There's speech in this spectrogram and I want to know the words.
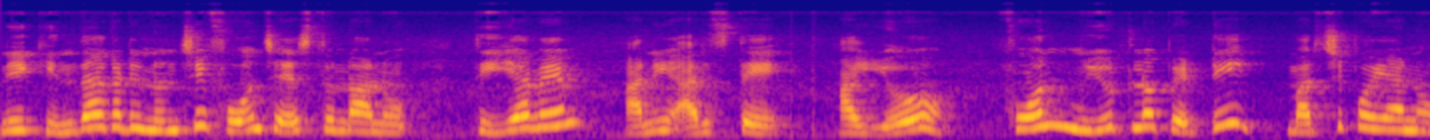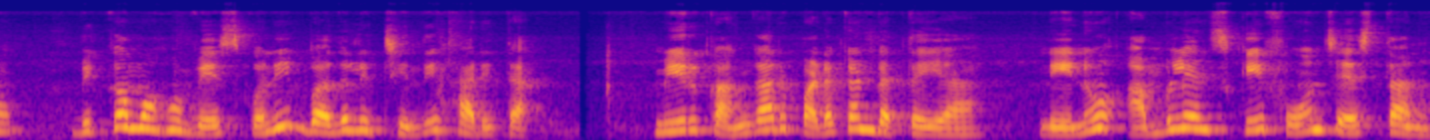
నీ కిందాకటి నుంచి ఫోన్ చేస్తున్నాను. తీయవేం అని అరిస్తే అయ్యో ఫోన్ మ్యూట్లో పెట్టి మర్చిపోయాను. బిక్కమొహం వేసుకొని బదులిచ్చింది హరిత. మీరు కంగారు పడకండి అత్తయ్య నేను అంబులెన్స్కి ఫోన్ చేస్తాను.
